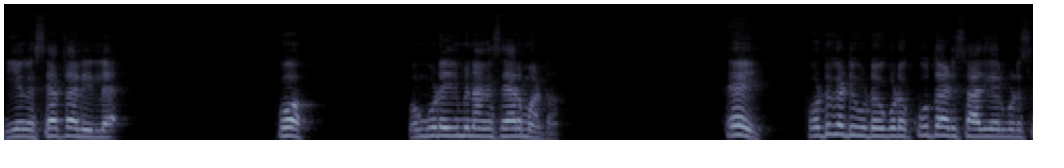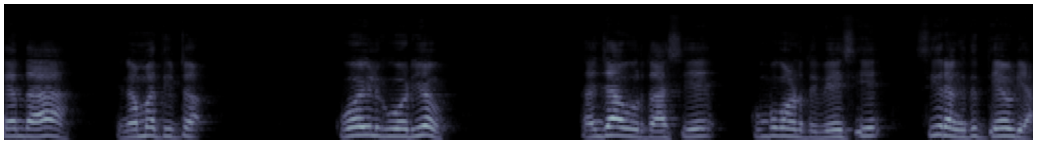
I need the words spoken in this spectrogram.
நீ எங்கள் சேத்தாளி இல்லை. போ. உங்க கூட இனிமேல் நாங்கள் சேர மாட்டோம் ஏய் பொட்டுக்கட்டி விட்ட கூட கூத்தாடி சாதிகார் கூட சேர்ந்தா எங்கள் அம்மா திட்டம். கோயிலுக்கு ஓடியோ தஞ்சாவூர் தாசி கும்பகோணத்து வேசி ஸ்ரீரங்கத்து தேவடியா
